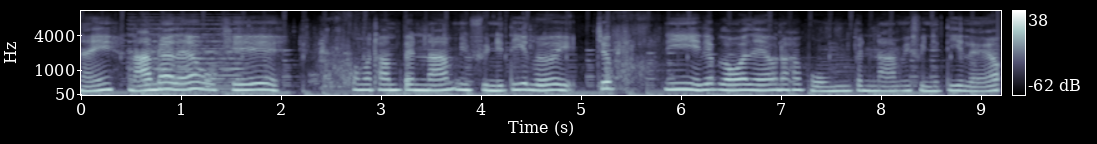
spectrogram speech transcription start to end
ไหน น้ำได้แล้ว โอเคเอามาทำเป็นน้ำอินฟินิตี้เลย จึ๊บ นี่เรียบร้อยแล้วนะครับผมเป็นน้ำอินฟินิตี้แล้ว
